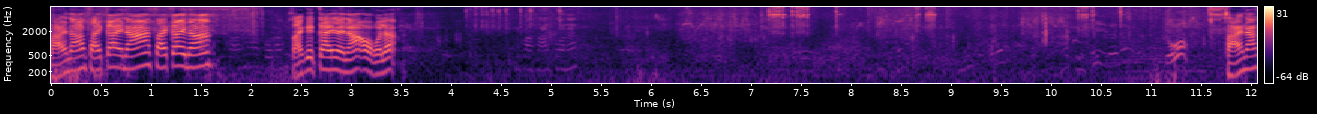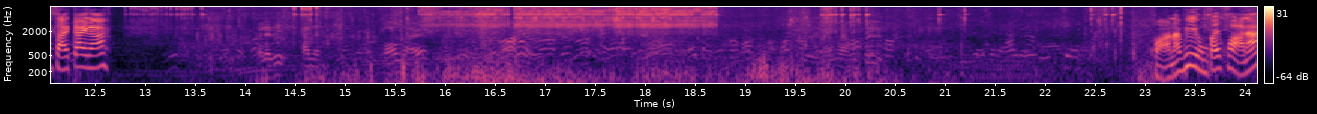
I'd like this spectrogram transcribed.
สายนะสายใกล้นะ สายใกล้นะ สายใกล้ๆหน่อยนะ ออกไปแล้วสายนะ สายใกล้นะ ไปเลยพี่ทำเลยมองไหน วานะพี่ ผมไปขวานะ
